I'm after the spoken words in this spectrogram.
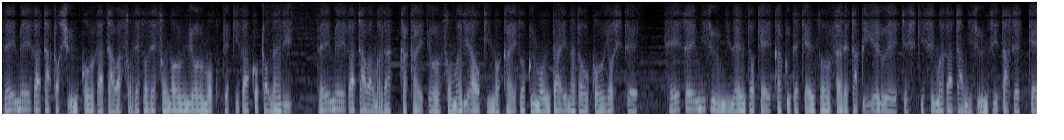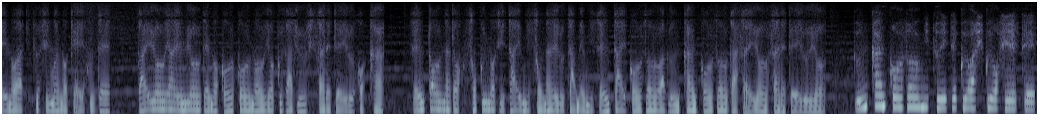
黎明型と竣工型はそれぞれその運用目的が異なり、黎明型はマラッカ海峡ソマリア沖の海賊問題などを考慮して、平成22年度計画で建造された PLH 式島型に準じた設計の秋津島の系譜で、概要や遠洋での航行能力が重視されているほか、戦闘など不測の事態に備えるために船体構造は軍艦構造が採用されているよ。軍艦構造について詳しく教えて。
